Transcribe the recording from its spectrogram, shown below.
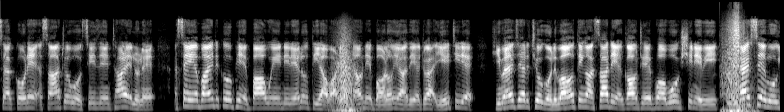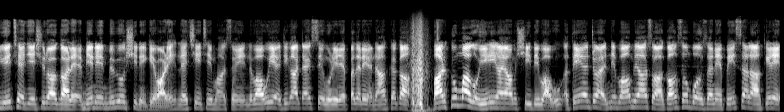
ဆက်ကိုနဲ့အစားထိုးဖို့စီစဉ်ထားတယ်လို့လည်းအစိမ်အပိုင်းတစ်ခုဖြင့်ပါဝင်နေတယ်လို့သိရပါတယ်နောက်နေ့ဘောလုံးရာသီအတွက်အရေးကြီးတဲ့ရီမန်းချက်တချို့ကိုလဘာဦးအသင်းကစတင်အကောင့်ထဲပေါ်ဖို့ရှိနေပြီးတိုက်စစ်မှုရွေးချယ်ခြင်းရှိတော့ကလည်းအမြင်တွေမျိုးမျိုးရှိနေခဲ့ပါတယ်လက်ရှိအချိန်မှာဆိုရင်လဘာဦးရဲ့အဓိကတိုက်စစ်မှုတွေနဲ့ပတ်သက်တဲ့အနာဂတ်ကဘာတစ်ခုမှကိုရင်းရရမရှိသေးပါဘူးအသင်းအတွက်နှစ်ပေါင်းများစွာအကောင်းဆုံးပုံစံနဲ့ပေးဆက်လာခဲ့တဲ့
